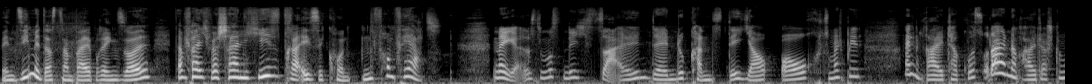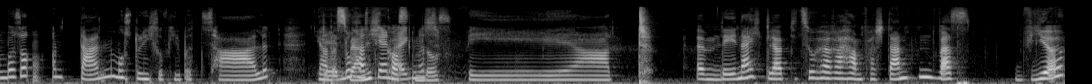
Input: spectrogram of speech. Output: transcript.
wenn sie mir das dann beibringen soll, dann falle ich wahrscheinlich jede drei Sekunden vom Pferd. Naja, das muss nicht sein, denn du kannst dir ja auch zum Beispiel einen Reiterkurs oder eine Reiterstunde besorgen und dann musst du nicht so viel bezahlen. Ja, aber denn es du hast nicht ja ein eigenes kostenlos. Pferd. Ähm, Lena, ich glaube, die Zuhörer haben verstanden, was wir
